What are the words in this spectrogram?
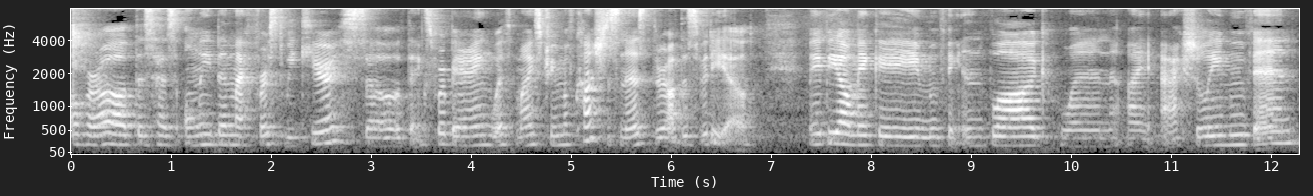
Overall, this has only been my first week here, so thanks for bearing with my stream of consciousness throughout this video. Maybe I'll make a moving in vlog when I actually move in,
